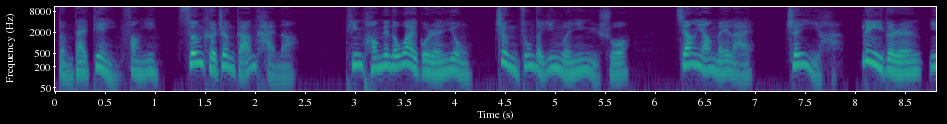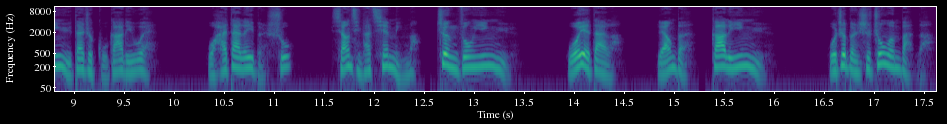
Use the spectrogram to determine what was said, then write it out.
等待电影放映。孙可正感慨呢，听旁边的外国人用正宗的英伦英语说：“江阳没来，真遗憾。”另一个人英语带着古咖喱味，我还带了一本书，想请他签名呢。正宗英语，我也带了两本。咖喱英语，我这本是中文版的，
